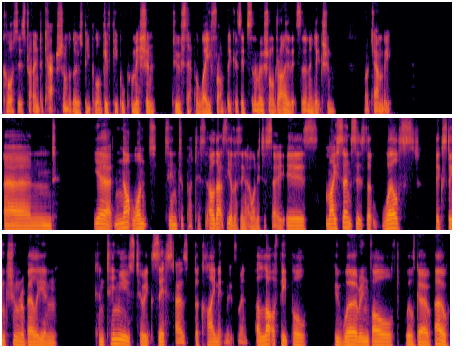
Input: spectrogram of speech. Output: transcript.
courses trying to catch some of those people or give people permission to step away from because it's an emotional drive, it's an addiction, or it can be. And yeah, not wanting to participate. Oh, that's the other thing I wanted to say is my sense is that whilst Extinction Rebellion continues to exist as the climate movement, a lot of people who were involved will go, oh,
